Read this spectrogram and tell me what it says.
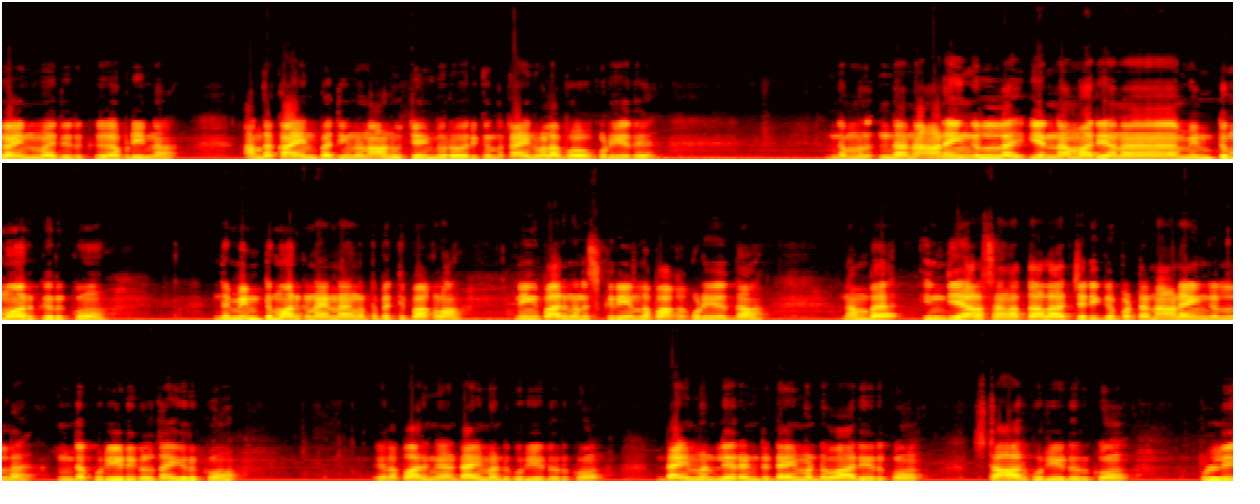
காயின் மாதிரி இருக்குது அப்படின்னா அந்த காயின் பார்த்திங்கன்னா நானூற்றி ஐம்பது ரூபா வரைக்கும் இந்த காயின் விலை போகக்கூடியது. இந்த இந்த நாணயங்களில் என்ன மாதிரியான மின்ட்டு மார்க் இருக்கும்? இந்த மின்ட்டு மார்க்னால் என்னங்கிறத பற்றி பார்க்கலாம். நீங்கள் பாருங்கள் அந்த ஸ்க்ரீனில் பார்க்கக்கூடியது தான் நம்ம இந்திய அரசாங்கத்தால் அச்சடிக்கப்பட்ட நாணயங்களில் இந்த குறியீடுகள் தான் இருக்கும். இதில் பாருங்கள் டைமண்ட் குறியீடு இருக்கும். டைமண்ட்லேயே ரெண்டு டைமண்ட் வாரி இருக்கும். ஸ்டார் குறியீடு இருக்கும். புள்ளி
